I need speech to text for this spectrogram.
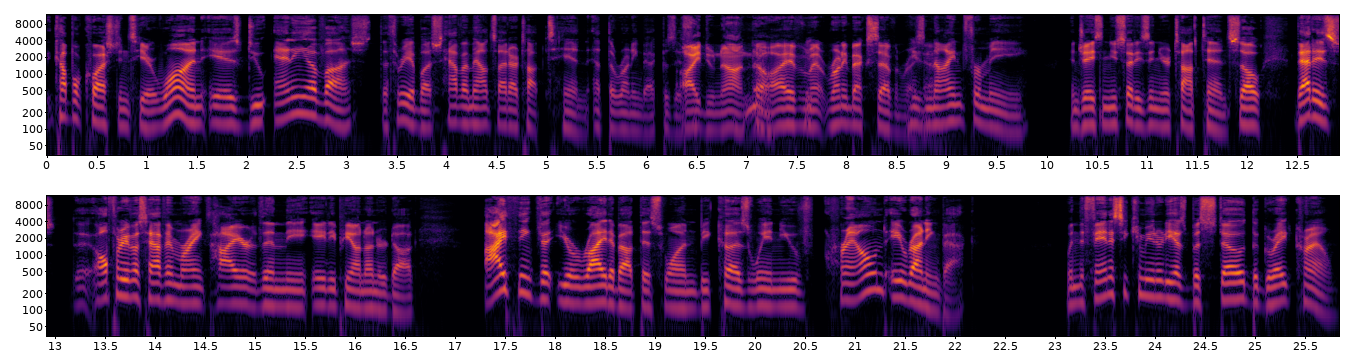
a couple questions here. One is, do any of us, the three of us, have him outside our top ten at the running back position? I do not No, know. I have him at running back seven right now. he's now. nine for me. And Jason, you said he's in your top ten. So that is uh, all three of us have him ranked higher than the ADP on underdog. I think that you're right about this one because when you've crowned a running back, when the fantasy community has bestowed the great crown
